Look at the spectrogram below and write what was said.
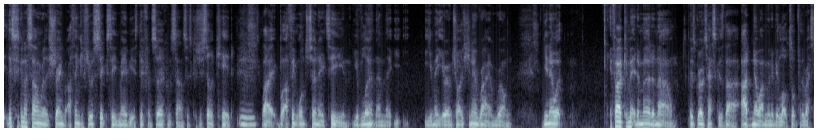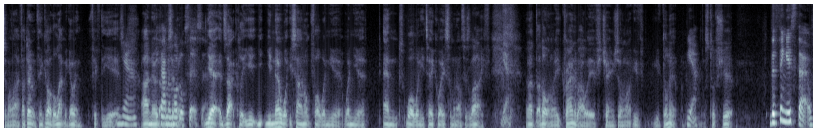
This is going to sound really strange, but I think if she was sixteen, maybe it's different circumstances because you're still a kid. Mm. Like, but I think once you turn eighteen, you've learnt then that you, you make your own choice. You know right and wrong. You know what? If I committed a murder now, as grotesque as that, I'd know I'm going to be locked up for the rest of my life. I don't think, oh, they'll let me go in fifty years. Yeah. I know If that I'm a model citizen. Yeah, exactly. You, you you know what you sign up for when you when you end well when you take away someone else's life. Yeah. And I, I don't want to be crying about it if you changed or not. You've you've done it. Yeah. It's tough shit. The thing is, though,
